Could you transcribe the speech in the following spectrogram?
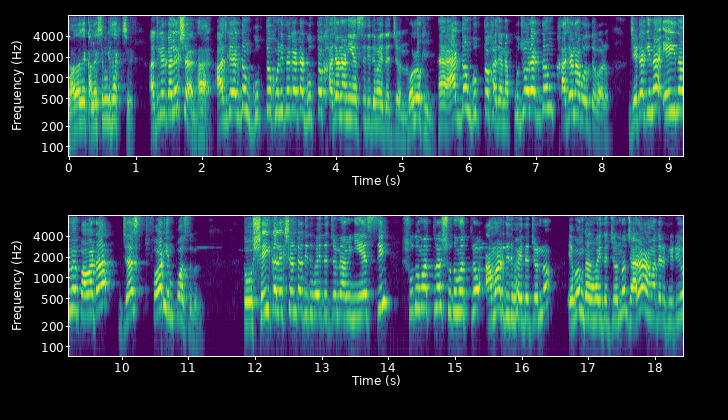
দাদা যে কালেকশন কি থাকছে? আজকের কালেকশন হ্যাঁ। আজকে একদম গুপ্ত খনি থেকে একটা গুপ্ত খাজানা নিয়ে এসেছি দিদিভাইদের জন্য। বলো কি? হ্যাঁ একদম গুপ্ত খাজানা পুজোর একদম খাজানা বলতে পারো যেটা কিনা এই দামে পাওয়াটা জাস্ট ফর ইম্পসিবল তো সেই কালেকশনটা দিদিভাইদের জন্য আমি নিয়ে এসেছি শুধুমাত্র শুধুমাত্র আমার দিদিভাইদের জন্য এবং দাদাভাইদের জন্য যারা আমাদের ভিডিও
